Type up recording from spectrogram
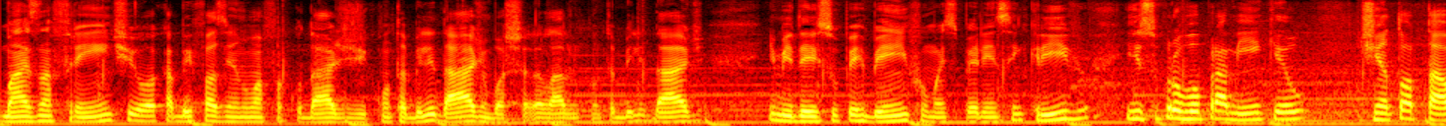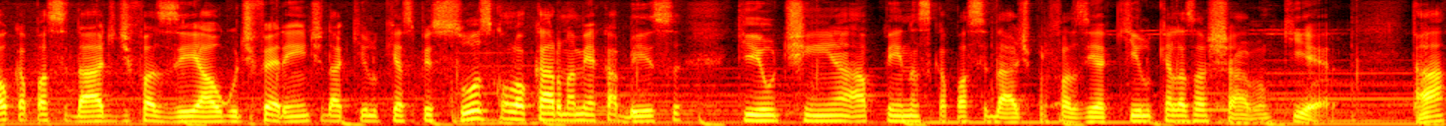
mais na frente eu acabei fazendo uma faculdade de contabilidade, um bacharelado em contabilidade, e me dei super bem, foi uma experiência incrível. E isso provou para mim que eu tinha total capacidade de fazer algo diferente daquilo que as pessoas colocaram na minha cabeça que eu tinha apenas capacidade para fazer aquilo que elas achavam que era, tá?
